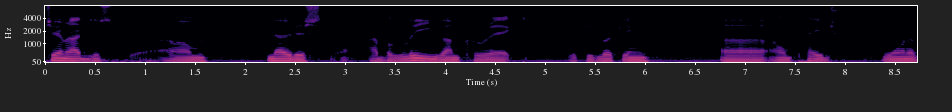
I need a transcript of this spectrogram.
Chairman, I just um, noticed, I believe I'm correct, if you're looking uh, on page one of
